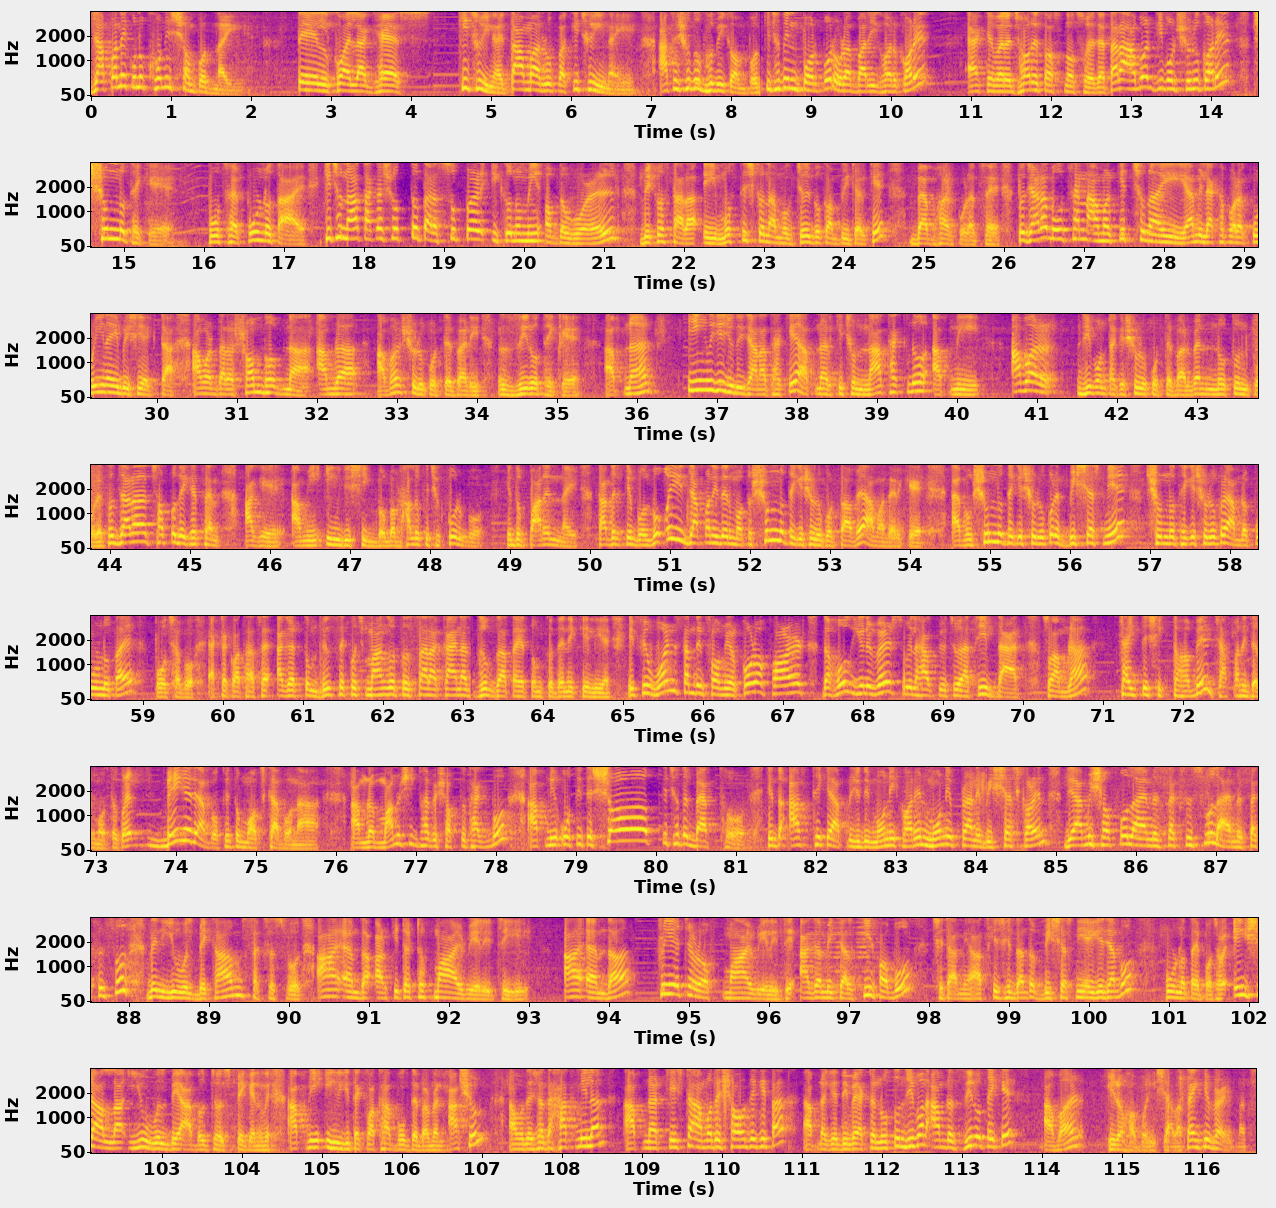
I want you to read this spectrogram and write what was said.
জাপানে কোনো খনিজ সম্পদ নাই। তেল, কয়লা, গ্যাস, কিছুই নাই। তামা, রূপা, কিছুই নাই। আছে শুধু ভূমিকম্প। কিছুদিন পরপর পর ওরা বাড়ি ঘর করে, একেবারে ঝড়ে তছনছ হয়ে যায়। তারা আবার জীবন শুরু করে শূন্য থেকে। পৌঁছায় পূর্ণতায়। কিছু না থাকা সত্ত্বেও তারা super economy of the world because তারা এই মস্তিষ্ক নামক জৈব কম্পিউটারকে ব্যবহার করেছে। তো যারা বলছেন, আমার কিচ্ছু নাই, আমি লেখাপড়া করি নাই বেশি একটা, আমার দ্বারা সম্ভব না, আমরা আবার শুরু করতে পারি জিরো থেকে। আপনার ইংরেজি যদি জানা থাকে, আপনার কিছু না থাকলেও আপনি আবার জীবনটাকে শুরু করতে পারবেন নতুন করে। তো যারা স্বপ্ন দেখেছেন, আগে আমি ইংরেজি শিখব বা ভালো কিছু করব, কিন্তু পারেন নাই, তাদেরকে বলব, ওই জাপানিদের মতো শূন্য থেকে শুরু করতে হবে আমাদেরকে। এবং শূন্য থেকে শুরু করে বিশ্বাস নিয়ে শূন্য থেকে শুরু করে আমরা পূর্ণতায় পৌঁছাবো। একটা কথা আছে, আগের তুম দিল সে কুছ মাঙ্গো, তো সারা কায়না যুগ জাতা হে দেনে কে লিয়ে। If you want something from your core of heart the whole universe will help you to achieve that so আমরা চাইতে শিখতে হবে জাপানিদের মতো করে। ভেঙে যাব, কিন্তু মচকাবো না। আমরা মানসিকভাবে শক্ত থাকব। আপনি অতীতে সব কিছুতে ব্যর্থ। কিন্তু আজ থেকে আপনি যদি মনে করেন, মনে প্রাণে বিশ্বাস করেন যে আমি সফল I am a successful I am a successful then you will become successful I am the architect of my reality I am the creator of my reality আগামীকাল কি হব সেটা আমি আজকে সিদ্ধান্ত বিশ্বাস নিয়ে এগিয়ে যাব, পূর্ণতায় পৌঁছাবো। ইনশাআল্লাহ you will be able to speak আপনি ইংরেজিতে কথা বলতে পারবেন। আসুন, আমাদের সাথে হাত মিলান। আপনার চেষ্টা, আমাদের সহযোগিতা আপনাকে দিবে একটা নতুন জীবন। আমরা জিরো থেকে আবার হিরো হব ইনশাআল্লাহ। Thank you very much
